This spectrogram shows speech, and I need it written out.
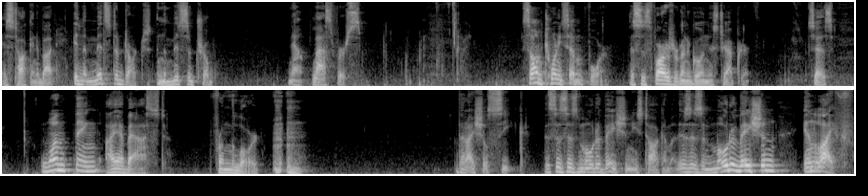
is talking about, in the midst of darkness, in the midst of trouble. Now, last verse Psalm 27 4. This is as far as we're going to go in this chapter. It says, One thing I have asked from the Lord that I shall seek. This is his motivation he's talking about. This is a motivation in life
